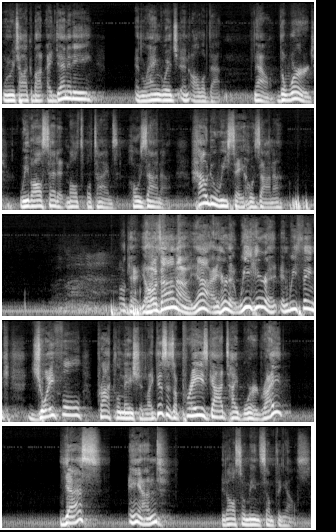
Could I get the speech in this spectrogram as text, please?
when we talk about identity and language and all of that. Now, the word, we've all said it multiple times Hosanna. How do we say Hosanna? Okay, Hosanna. Yeah, I heard it. We hear it and we think joyful proclamation. Like this is a praise God type word, right? Yes, and it also means something else.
